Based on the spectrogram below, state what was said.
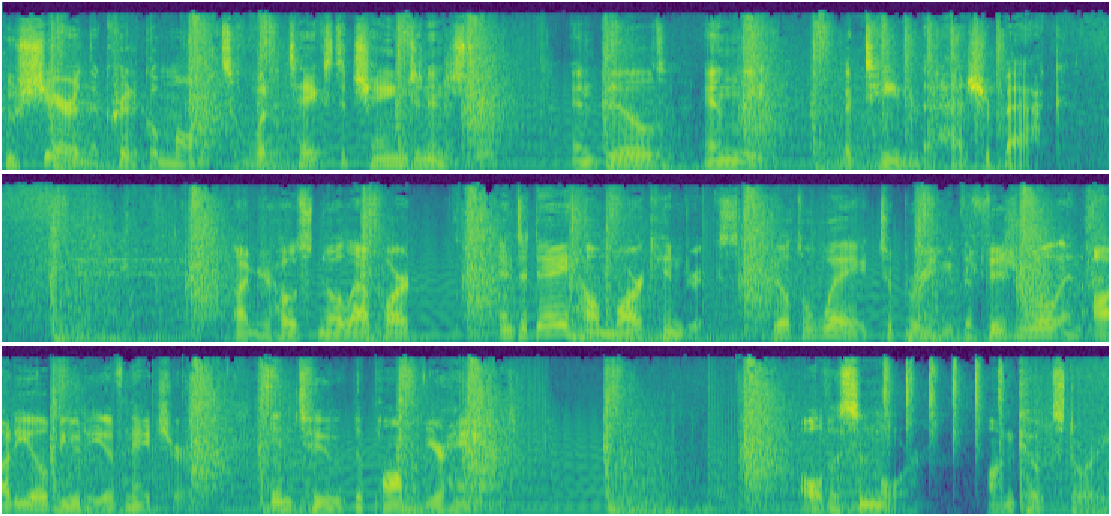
who share in the critical moments of what it takes to change an industry and build and lead a team that has your back. I'm your host, Noah Labhart, and today, how Mark Hendriks built a way to bring the visual and audio beauty of nature into the palm of your hand. All this and more on Code Story.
